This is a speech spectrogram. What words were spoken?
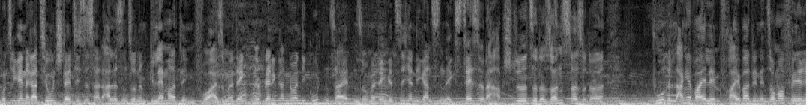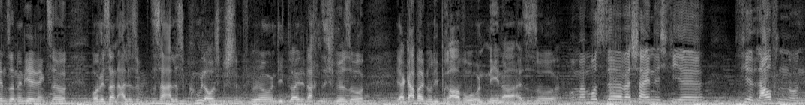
unsere Generation stellt sich das halt alles in so einem Glamour-Ding vor. Also man denkt, man denkt nur an die guten Seiten so. Man denkt jetzt nicht an die ganzen Exzesse oder Abstürze oder sonst was oder pure Langeweile im Freibad in den Sommerferien, sondern jeder denkt so, boah, wir sahen alle so, das sah alles so cool aus bestimmt früher. Und die Leute dachten sich früher so, ja, gab halt nur die Bravo und Nena. Also so. Und man musste wahrscheinlich viel, viel laufen und,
